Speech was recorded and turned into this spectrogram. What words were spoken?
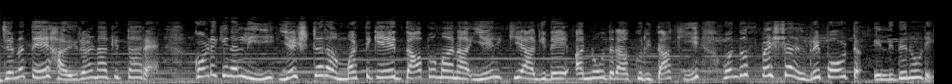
ಜನತೆ ಹೈರಾಣಾಗಿದ್ದಾರೆ. ಕೊಡಗಿನಲ್ಲಿ ಎಷ್ಟರ ಮಟ್ಟಿಗೆ ತಾಪಮಾನ ಏರಿಕೆಯಾಗಿದೆ ಅನ್ನೋದರ ಕುರಿತಾಗಿ ಒಂದು ಸ್ಪೆಷಲ್ ರಿಪೋರ್ಟ್ ಇಲ್ಲಿದೆ ನೋಡಿ.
